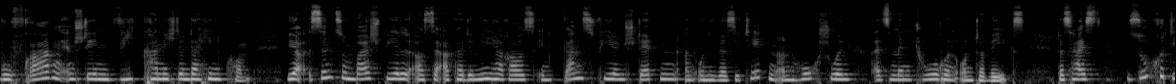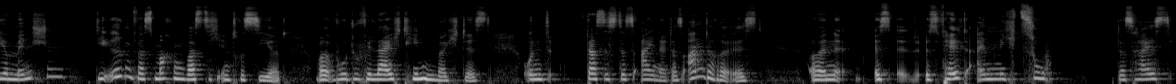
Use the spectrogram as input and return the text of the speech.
wo Fragen entstehen, wie kann ich denn da hinkommen? Wir sind zum Beispiel aus der Akademie heraus in ganz vielen Städten, an Universitäten, an Hochschulen als Mentoren unterwegs. Das heißt, suche dir Menschen, die irgendwas machen, was dich interessiert, wo du vielleicht hin möchtest. Und das ist das eine. Das andere ist, es, es fällt einem nicht zu. Das heißt,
